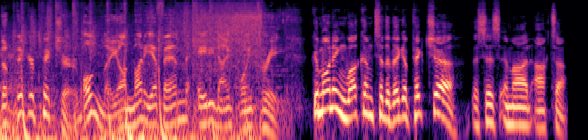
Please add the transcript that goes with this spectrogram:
The bigger picture, only on Money FM 89.3. Good morning. Welcome to the bigger picture. This is Emaad Akhtar.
